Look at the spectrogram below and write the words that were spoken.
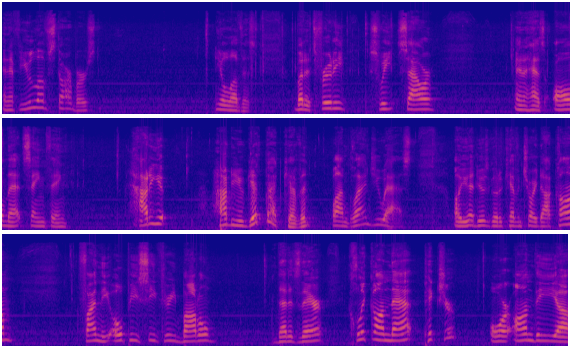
and if you love Starburst, you'll love this. But it's fruity, sweet, sour, and it has all that same thing. How do you how do you get that, Kevin? Well, I'm glad you asked. All you got to do is go to kevinshorey.com, find the OPC3 bottle that is there, click on that picture or on the uh,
